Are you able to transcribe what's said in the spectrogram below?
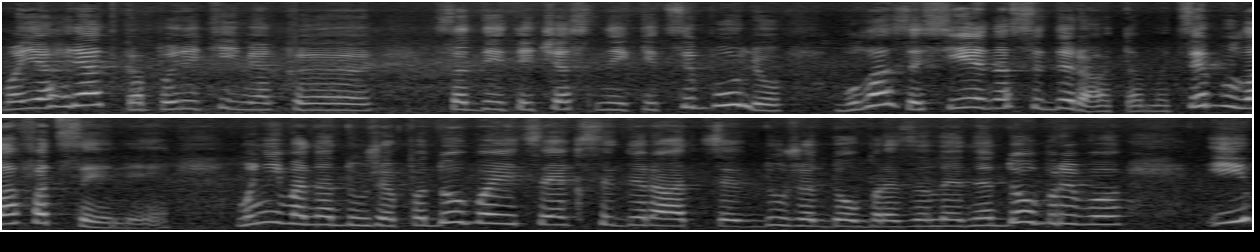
Моя грядка перед тим, як е, садити часник і цибулю, була засіяна сидиратами. Це була фацелія. Мені вона дуже подобається як сидират, це дуже добре зелене добриво, і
